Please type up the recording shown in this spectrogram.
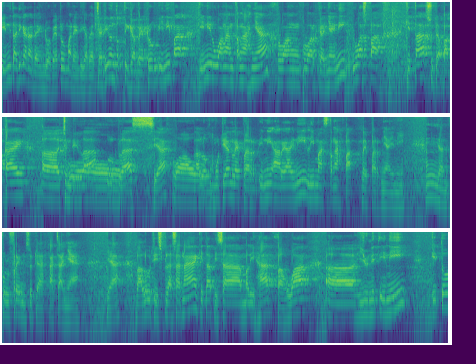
ini tadi kan ada yang dua bedroom, ada yang tiga bedroom. Jadi untuk tiga bedroom ini Pak, ini ruangan tengahnya, ruang keluarganya ini luas Pak. Kita sudah pakai eh, jendela Oh. full glass ya. Wow. Lalu kemudian lebar ini area ini lima setengah Pak lebarnya ini, dan full frame sudah kacanya ya. Lalu di sebelah sana kita bisa melihat bahwa eh, unit ini itu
